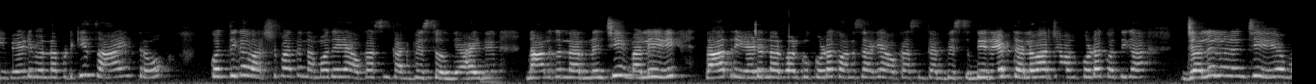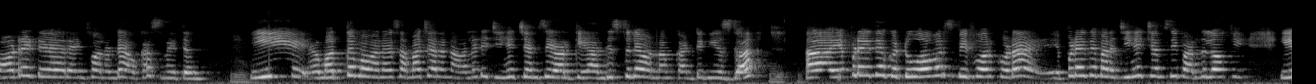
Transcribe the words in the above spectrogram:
ఈ వేడి ఉన్నప్పటికీ సాయంత్రం కొద్దిగా వర్షపాతం నమోదయ్యే అవకాశం కనిపిస్తుంది. ఐదు నాలుగున్నర నుంచి మళ్ళీ రాత్రి ఏడున్నర వరకు కూడా కొనసాగే అవకాశం కనిపిస్తుంది. రేపు తెల్లవారుజామున కూడా కొద్దిగా జల్లుల నుంచి మోడరేట్ రైన్ఫాల్ ఉండే అవకాశం అయితే ఉంది. ఈ మొత్తం మన సమాచారాన్ని ఆల్రెడీ జిహెచ్ఎంసీ వాళ్ళకి అందిస్తూనే ఉన్నాం కంటిన్యూస్గా. ఎప్పుడైతే ఒక టూ అవర్స్ బిఫోర్ కూడా ఎప్పుడైతే మన జిహెచ్ఎంసీ పరిధిలోకి ఈ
